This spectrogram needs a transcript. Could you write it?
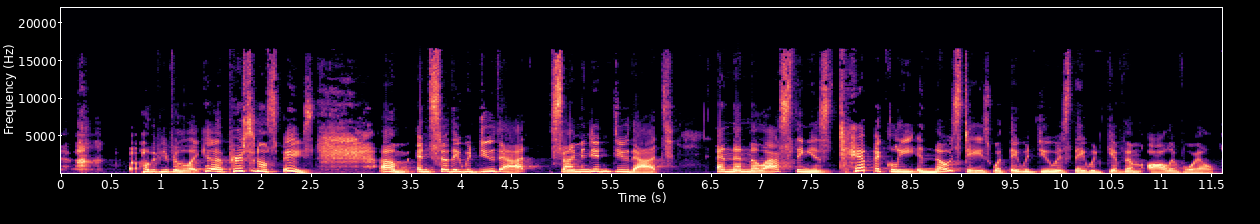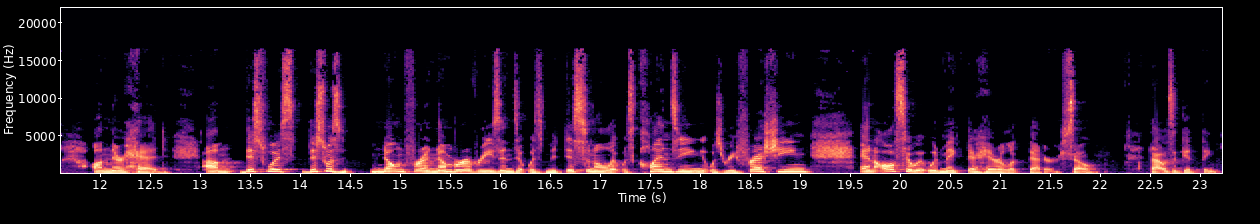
All the people are like, yeah, personal space. Um, and so they would do that. Simon didn't do that. And then the last thing is typically in those days, what they would do is they would give them olive oil on their head. Um, this was this was known for a number of reasons. It was medicinal, it was cleansing, it was refreshing, and also it would make their hair look better. So that was a good thing.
